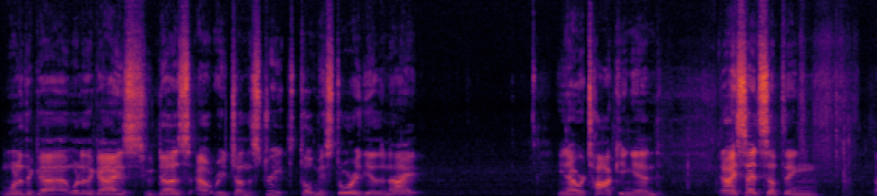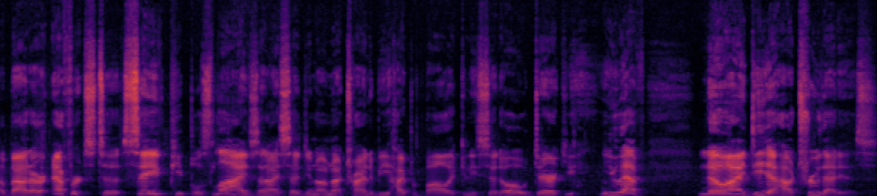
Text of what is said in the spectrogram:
One of the guy, one of the guys who does outreach on the streets told me a story the other night. You know, we're talking, and and I said something about our efforts to save people's lives, and I said, you know, I'm not trying to be hyperbolic, and he said, oh, Derek, you you have no idea how true that is.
